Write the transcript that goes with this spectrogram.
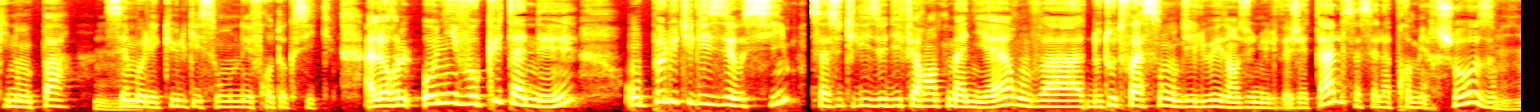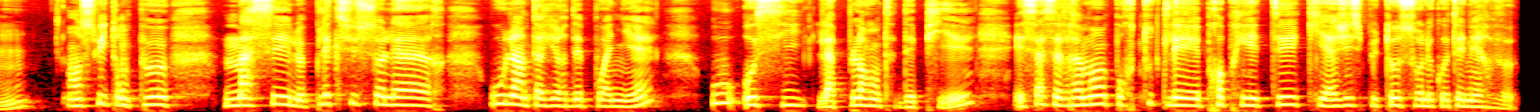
qui n'ont pas ces Mhm. molécules qui sont néphrotoxiques. Alors au niveau cutané, on peut l'utiliser aussi. Ça s'utilise de différentes manières. On va de toute façon diluer dans une huile végétale, ça c'est la première chose. Mhm. Ensuite, on peut masser le plexus solaire ou l'intérieur des poignets ou aussi la plante des pieds. Et ça, c'est vraiment pour toutes les propriétés qui agissent plutôt sur le côté nerveux.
